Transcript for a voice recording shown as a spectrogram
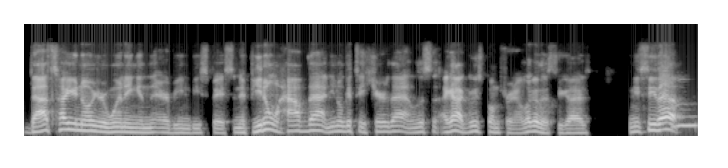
That's how you know you're winning in the Airbnb space. And if you don't have that and you don't get to hear that and listen, I got goosebumps right now. Look at this, you guys. Can you see that?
